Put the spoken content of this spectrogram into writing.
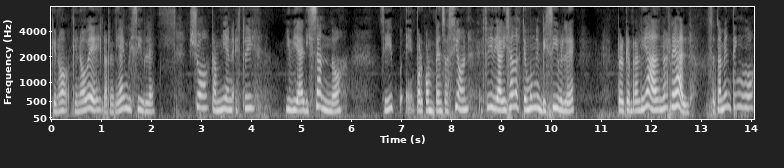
que no, que no ve, la realidad invisible, yo también estoy idealizando, ¿sí? Eh, por compensación, estoy idealizando este mundo invisible, pero que en realidad no es real. O sea, también tengo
